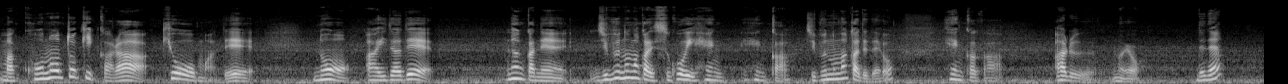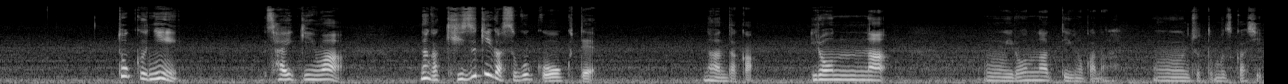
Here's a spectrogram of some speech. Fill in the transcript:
まあ、この時から今日までの間でなんかね自分の中ですごい変変化？自分の中でだよ。変化があるのよ。でね特に最近はなんか気づきがすごく多くて。なんだか。いろんなうんいろんなっていうのかな。うんちょっと難しい。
